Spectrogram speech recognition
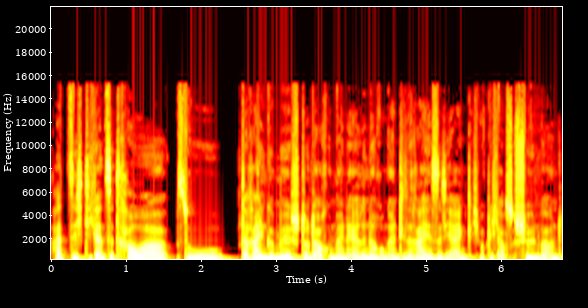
hat sich die ganze Trauer so da reingemischt und auch in meine Erinnerung an diese Reise, die eigentlich wirklich auch so schön war und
